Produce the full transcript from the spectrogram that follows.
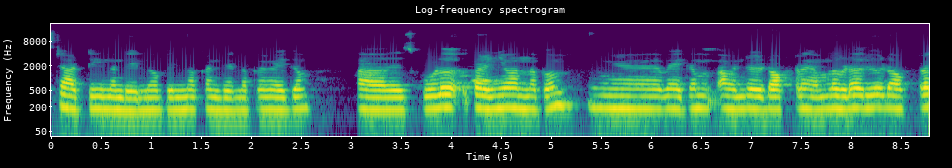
സ്റ്റാർട്ട് ചെയ്യുന്നുണ്ടായിരുന്നു. അപ്പോൾ ഇന്നൊക്കെ ഉണ്ടായിരുന്നു. അപ്പോൾ വേഗം സ്കൂൾ കഴിഞ്ഞ് വന്നപ്പം വേഗം അവന്റെ ഡോക്ടറെ നമ്മളിവിടെ ഒരു ഡോക്ടറെ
